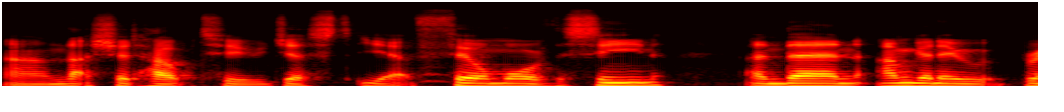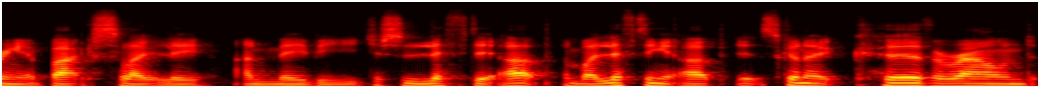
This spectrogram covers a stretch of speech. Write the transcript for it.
and that should help to just, yeah, fill more of the scene and then I'm going to bring it back slightly and maybe just lift it up. And by lifting it up, it's going to curve around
